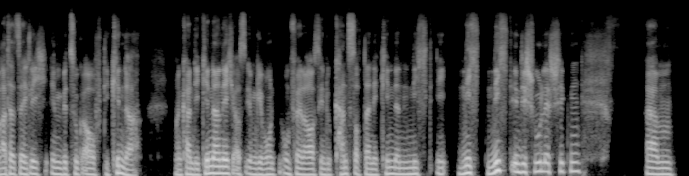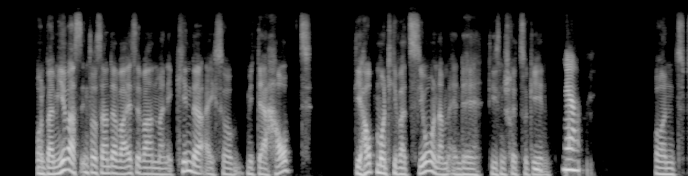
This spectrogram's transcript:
war tatsächlich in Bezug auf die Kinder. Man kann die Kinder nicht aus ihrem gewohnten Umfeld rausziehen. Du kannst doch deine Kinder nicht, nicht, nicht in die Schule schicken. Ähm, und bei mir war es interessanterweise, waren meine Kinder eigentlich so mit der Haupt, die Hauptmotivation am Ende, diesen Schritt zu gehen. Ja, Und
